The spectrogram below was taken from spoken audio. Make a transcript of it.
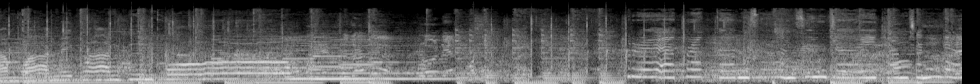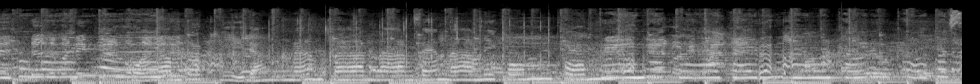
ช้ำหวานไม่พลานคืนคมแรกรักกันซ่อนซึ้งใจทำฉันได้ก็หวาความรักที่ดังน้ำตาลนานแสนนานไม่คมคมเรงรักกลายใครรู้เอาเขารู้เขาก็ส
